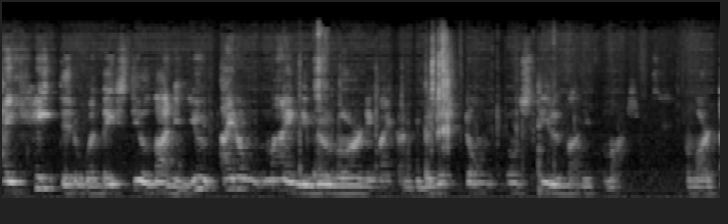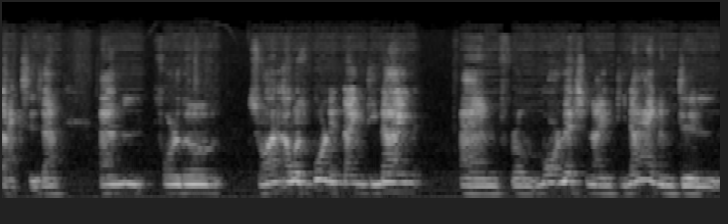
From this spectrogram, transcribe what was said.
I hate it when they steal money. You, I don't mind if you're governing my country, but just don't don't steal money from us, from our taxes. And and for the, so I, I was born in '99, and from more or less '99 until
